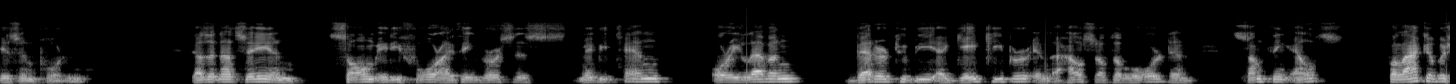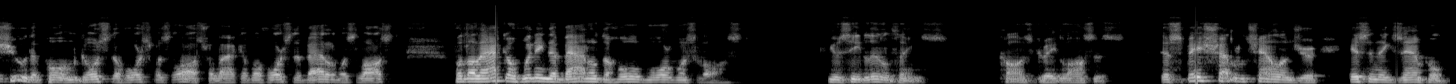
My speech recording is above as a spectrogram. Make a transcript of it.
is important. Does it not say in Psalm 84, I think verses maybe 10 or 11, better to be a gatekeeper in the house of the Lord than something else? For lack of a shoe, the poem goes, the horse was lost. For lack of a horse, the battle was lost. For the lack of winning the battle, the whole war was lost. You see, little things cause great losses. The Space Shuttle Challenger is an example.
